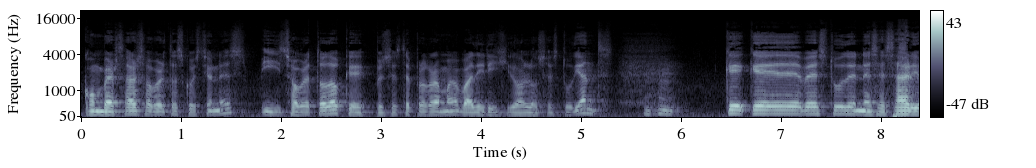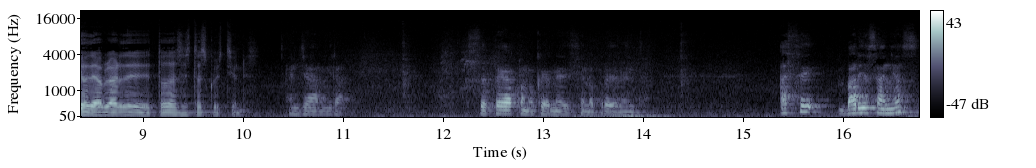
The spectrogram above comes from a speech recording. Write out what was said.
conversar sobre estas cuestiones y sobre todo que pues este programa va dirigido a los estudiantes. ¿Qué, ¿Qué, ves tú de necesario de hablar de todas estas cuestiones? Ya, mira, se pega con lo que venía diciendo previamente. Hace varios años,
